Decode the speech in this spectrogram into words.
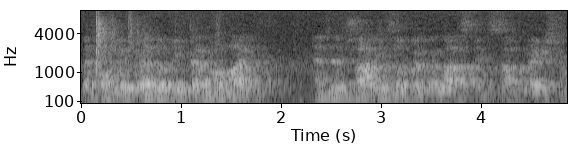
the holy bread of eternal life, and the chalice of everlasting salvation.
